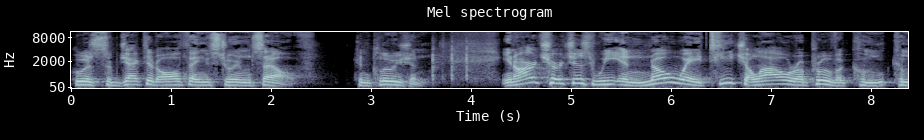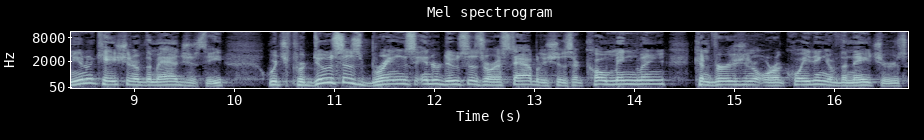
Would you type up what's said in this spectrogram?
who has subjected all things to himself. Conclusion. In our churches, we in no way teach, allow, or approve a com- communication of the majesty which produces, brings, introduces, or establishes a commingling, conversion, or equating of the natures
